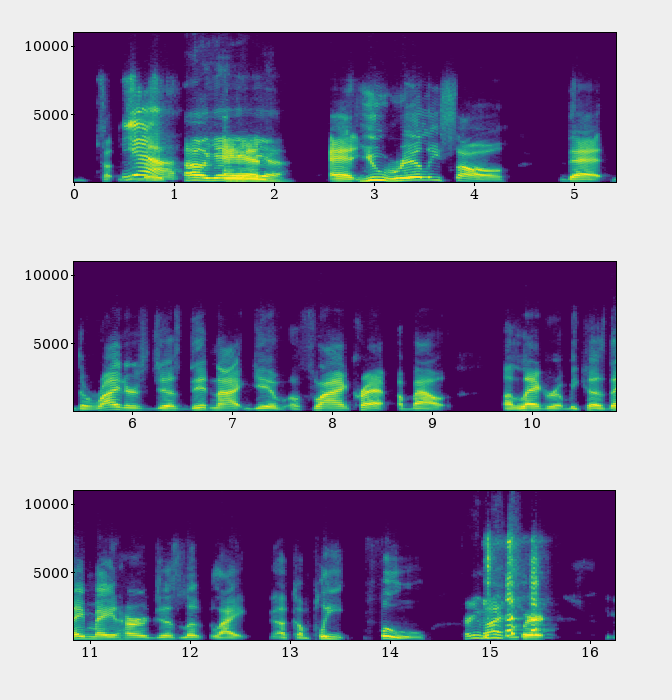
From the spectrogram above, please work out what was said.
yeah. The, oh yeah and, yeah. yeah and you really saw that the writers just did not give a flying crap about Allegra because they made her just look like a complete fool. Pretty much. Where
